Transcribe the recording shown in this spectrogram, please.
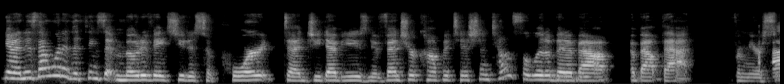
Yeah, and is that one of the things that motivates you to support uh, GW's new venture competition? Tell us a little bit about about that from your side.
